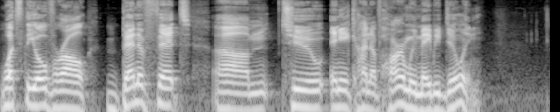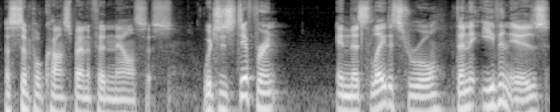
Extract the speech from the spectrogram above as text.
what's the overall benefit um, to any kind of harm we may be doing? A simple cost benefit analysis, which is different in this latest rule than it even is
